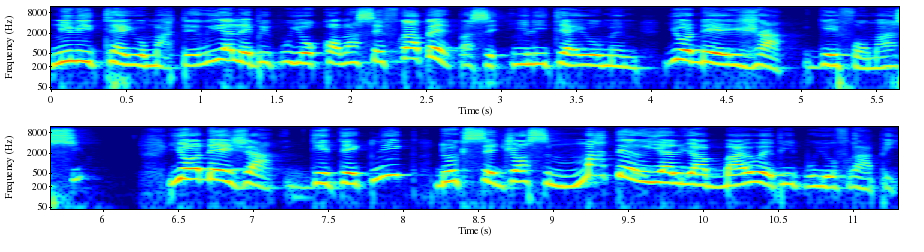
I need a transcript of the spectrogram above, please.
militer yo materyal, epi pou yo komanse frape, pase militer yo men, yo deja ge formasyon, Yo déjà gen technique donc c'est juste matériel yo bay et puis pour yo frapper.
